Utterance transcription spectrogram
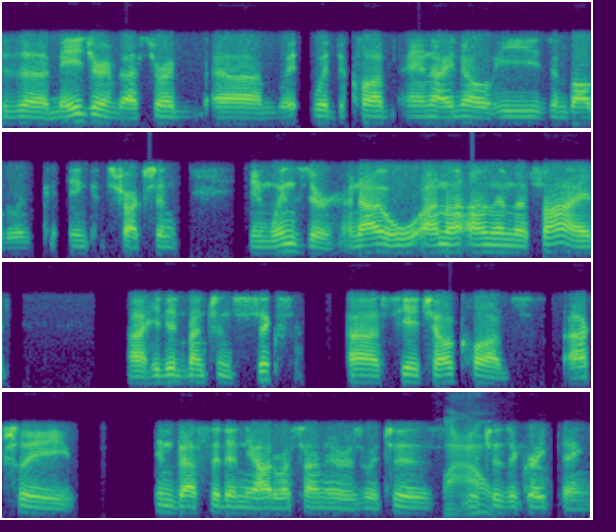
is a major investor um, with, with the club, and I know he's involved with, in construction in Windsor. And I, on, the, on the side, uh, he did mention six uh, CHL clubs actually invested in the Ottawa Senators, which is Wow. which is a great thing.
